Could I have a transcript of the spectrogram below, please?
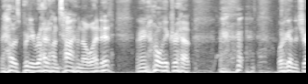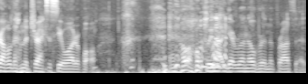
that was pretty right on time though, wasn't it? I mean, holy crap. We're gonna travel down the tracks to see a waterfall. and hopefully not get run over in the process.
